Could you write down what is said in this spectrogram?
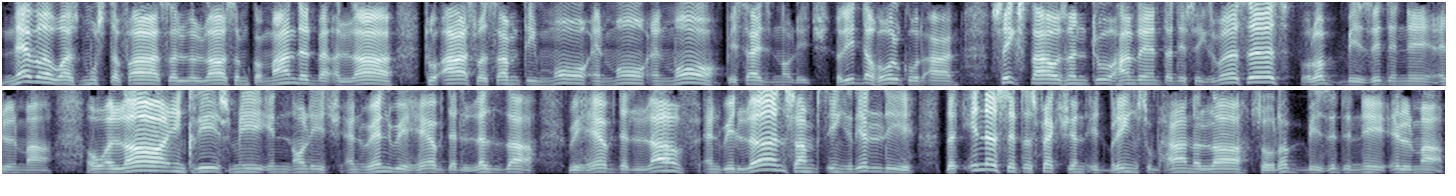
Never was Mustafa sallallahu commanded by Allah to ask for something more and more more and more besides knowledge. Read the whole Quran, 6,236 verses. Rabbi zidni ilma. Oh Allah, increase me in knowledge. And when we have that lazza, we have that love, and we learn something really, the inner satisfaction it brings, subhanallah. So Rabbi zidni ilma.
